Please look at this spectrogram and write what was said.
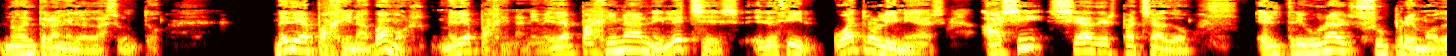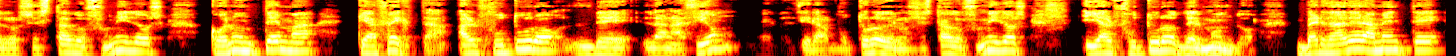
no entran en el asunto. Media página, vamos, media página, ni media página ni leches, es decir, cuatro líneas. Así se ha despachado el Tribunal Supremo de los Estados Unidos con un tema que afecta al futuro de la nación, es decir, al futuro de los Estados Unidos y al futuro del mundo. Verdaderamente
